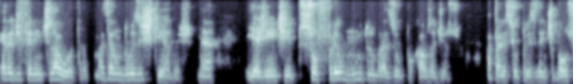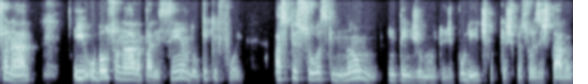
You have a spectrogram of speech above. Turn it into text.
era diferente da outra, mas eram duas esquerdas, né? E a gente sofreu muito no Brasil por causa disso. Apareceu o presidente Bolsonaro e o Bolsonaro aparecendo, o que que foi? As pessoas que não entendiam muito de política, porque as pessoas estavam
